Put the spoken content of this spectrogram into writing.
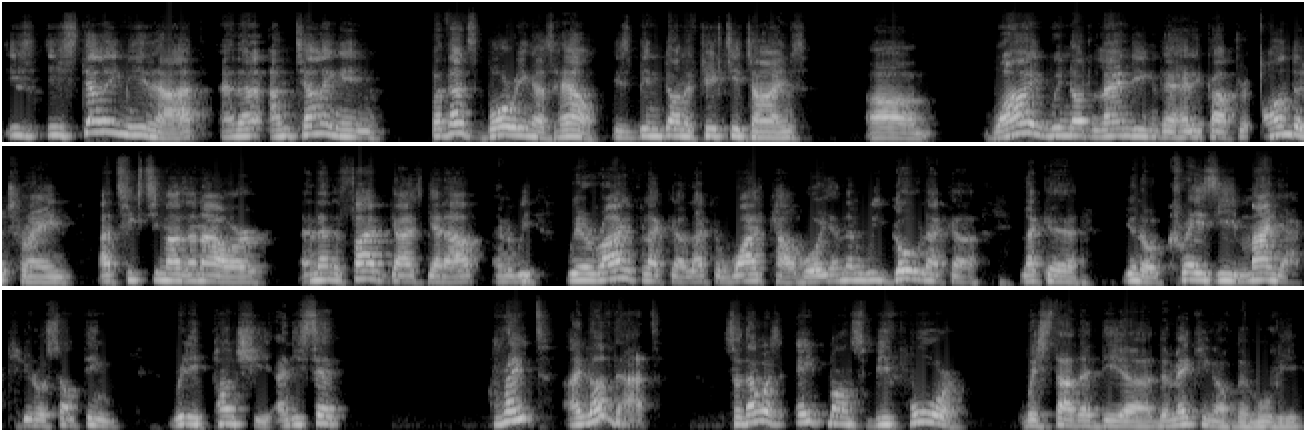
he's, he's telling me that, and I, I'm telling him, but that's boring as hell. It's been done 50 times. Um, why we're not landing the helicopter on the train at 60 miles an hour? And then the five guys get out, and we we arrive like a like a wild cowboy, and then we go like a like a you know crazy maniac, you know something really punchy. And he said, "Great, I love that." So that was eight months before we started the uh, the making of the movie.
